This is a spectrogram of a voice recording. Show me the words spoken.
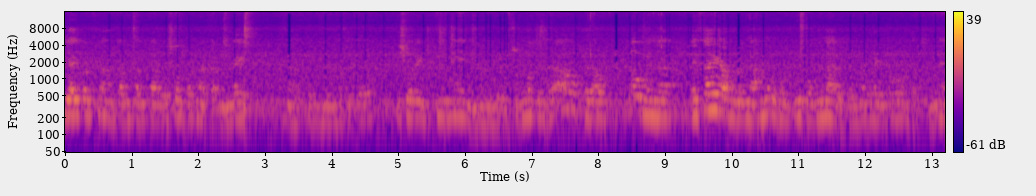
dây con nằm cầm cầm cầm cái số con nào cầm này Isore kine nangro summa ko trawa trawa lo mena esai am lo namo don pu ko na lo ko na lo da kine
